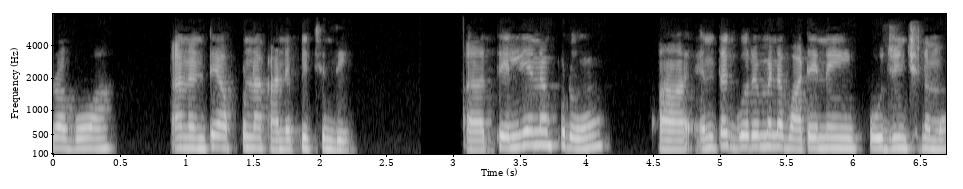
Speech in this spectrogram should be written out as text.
ప్రభు అని అంటే అప్పుడు నాకు అనిపించింది. తెలియనప్పుడు ఎంత ఘోరమైన వాటిని పూజించినము?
